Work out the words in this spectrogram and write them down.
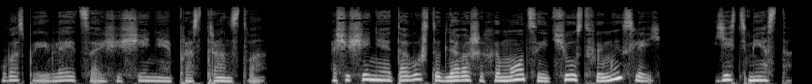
у вас появляется ощущение пространства. Ощущение того, что для ваших эмоций, чувств и мыслей есть место.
